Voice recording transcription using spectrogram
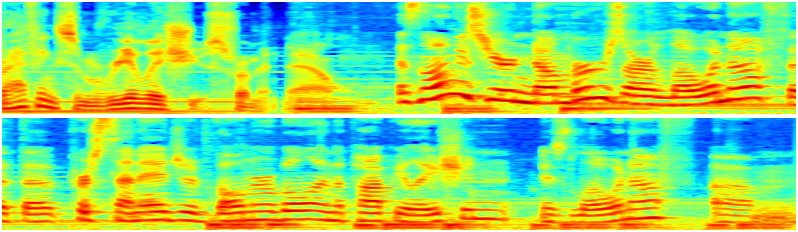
we're having some real issues from it now. As long as your numbers are low enough that the percentage of vulnerable in the population is low enough, um,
